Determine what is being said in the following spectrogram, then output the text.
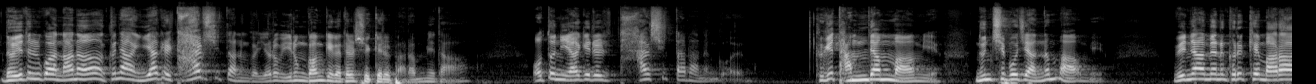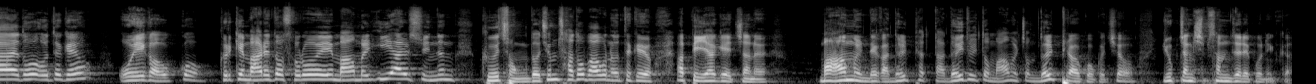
너희들과 나는 그냥 이야기를 다 할 수 있다는 거예요. 여러분, 이런 관계가 될 수 있기를 바랍니다. 어떤 이야기를 다 할 수 있다는 거예요. 그게 담대한 마음이에요. 눈치 보지 않는 마음이에요. 왜냐하면 그렇게 말해도 어떻게 해요? 오해가 없고 그렇게 말해도 서로의 마음을 이해할 수 있는 그 정도. 지금 사도 바울은 어떻게 해요? 앞에 이야기했잖아요. 마음을 내가 넓혔다. 너희들도 마음을 좀 넓히라고 그죠? 6장 13절에 보니까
